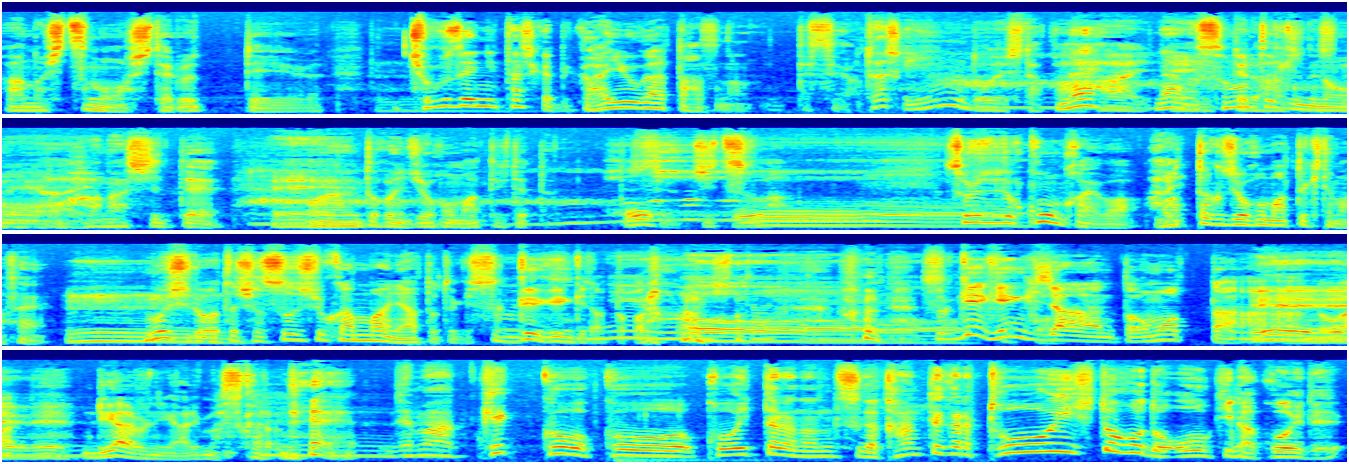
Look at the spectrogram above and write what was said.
あの、質問をしてるっていう、直前に確か外遊があったはずなんですよ。確かインドでしたかね。はい。なんかその時の話で、えー俺のところに情報回ってきてた。実は。それで今回は全く情報回ってきてません。んむしろ私は数週間前に会った時すっげえ元気だったから。すっげえ元気じゃんと思ったのはええリアルにありますからね。でまあ結構こうこう言ったらなんですが官邸から遠い人ほど大きな声で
